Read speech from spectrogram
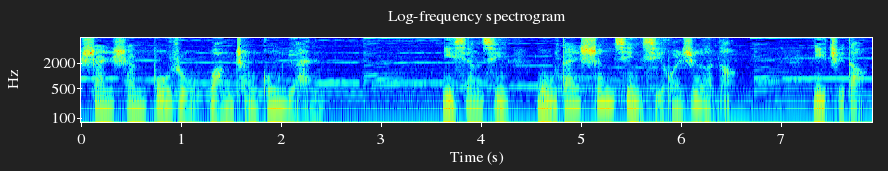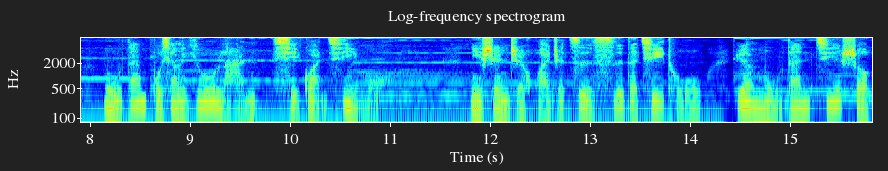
姗姗步入王城公园。你相信牡丹生性喜欢热闹，你知道牡丹不像幽兰习惯寂寞。你甚至怀着自私的企图。愿牡丹接受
